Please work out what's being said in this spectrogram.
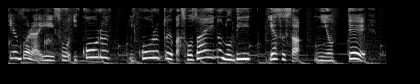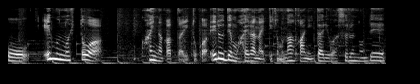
っていうぐらいそうイコールイコールというか素材の伸びやすさによってこう M の人は入んなかったりとか L でも入らないって人も中にいたりはするので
